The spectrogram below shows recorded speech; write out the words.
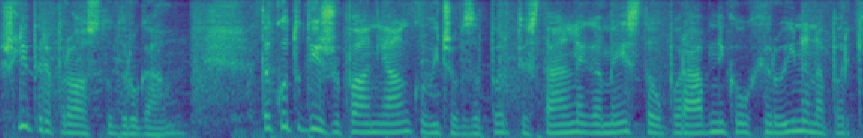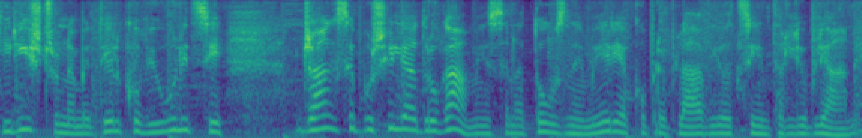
šli preprosto drugam. Tako tudi župan Jankovič ob zaprtju stalnega mesta uporabnikov heroina na parkirišču na Metelkovi ulici, Džang se pošilja drugam in se na to vznemirja, ko preplavijo center Ljubljane.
